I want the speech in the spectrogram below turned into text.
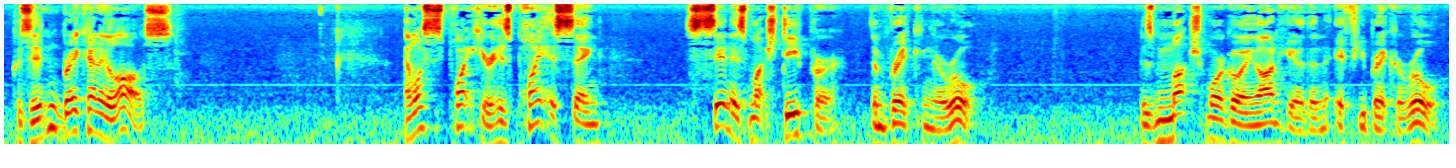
Because they didn't break any laws. And what's his point here? His point is saying sin is much deeper than breaking a rule. There's much more going on here than if you break a rule.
